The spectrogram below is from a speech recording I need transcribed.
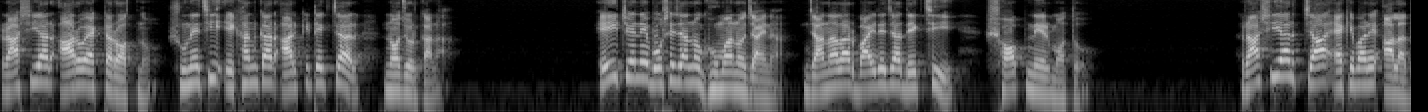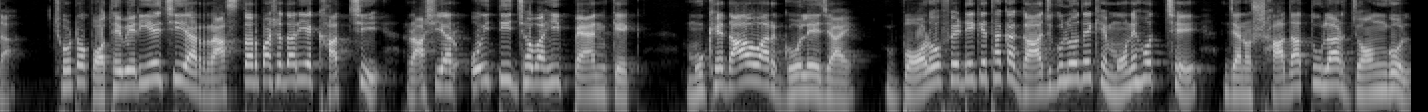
রাশিয়ার আরও একটা রত্ন। শুনেছি এখানকার আর্কিটেকচার নজর কাড়া এই ট্রেনে বসে যেন ঘুমানো যায় না। জানালার বাইরে যা দেখছি, স্বপ্নের মতো। রাশিয়ার চা একেবারে আলাদা। ছোট পথে বেরিয়েছি আর রাস্তার পাশে দাঁড়িয়ে খাচ্ছি রাশিয়ার ঐতিহ্যবাহী প্যানকেক। মুখে দাও আর গলে যায়। বরফে ডেকে থাকা গাছগুলো দেখে মনে হচ্ছে যেন সাদা তুলার জঙ্গল।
